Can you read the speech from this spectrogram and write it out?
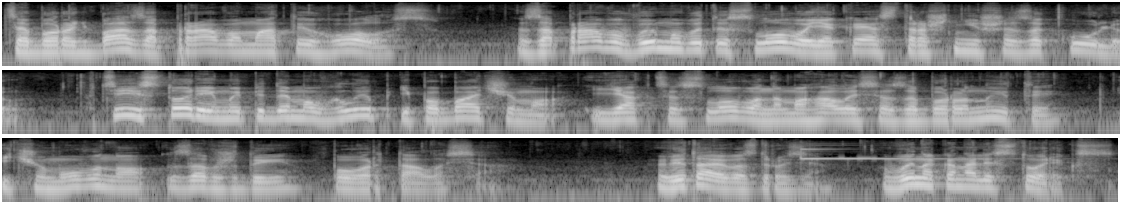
це боротьба за право мати голос, за право вимовити слово, яке страшніше за кулю. В цій історії ми підемо вглиб і побачимо, як це слово намагалися заборонити і чому воно завжди поверталося. Вітаю вас, друзі! Ви на каналі Storix.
